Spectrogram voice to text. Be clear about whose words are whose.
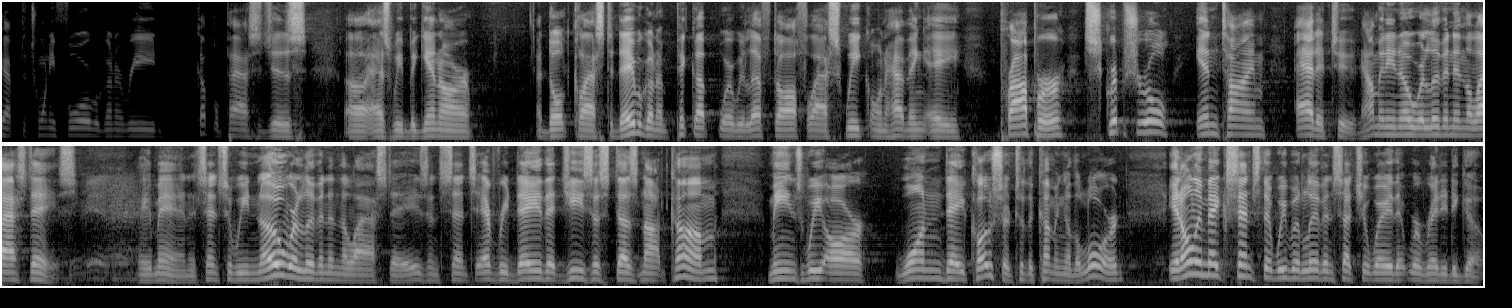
Speaker 1: chapter 24. We're going to read a couple passages uh, as we begin our adult class today. We're going to pick up where we left off last week on having a proper scriptural end time attitude. How many know we're living in the last days? Amen. Amen. And since we know we're living in the last days, and since every day that Jesus does not come means we are one day closer to the coming of the Lord, it only makes sense that we would live in such a way that we're ready to go.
